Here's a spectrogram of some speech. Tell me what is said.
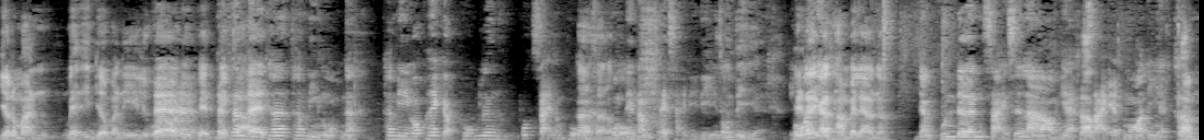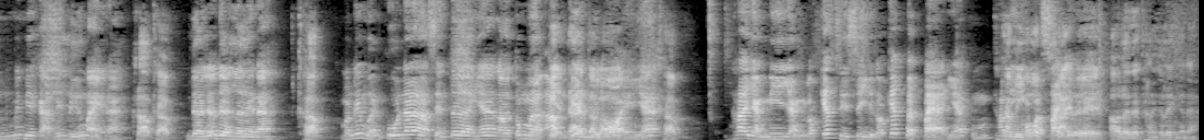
เยอรมัน made in Germany หรือว่าแต่ออริเพสแต่ท่านใดถ้าถ้ามีงบนะ ถ้ามีงบให้กับพวกเรื่องพวกสายลำโพงอ่านะสายลำโพง ผมแนะนำใช้สายดีๆนะ ต้องดีไงไหนๆก็ทำไปแล้วนะอย่างคุณเดินสาย surround อย่างเงี้ยครับสาย Atmos อย่างเงี้ยครับคุณไม่มีโอกาสได้รื้อใหม่นะครับครับ เดินแล้วเดินเลยนะ ครับ มันไม่เหมือนกู้หน้าเซ็นเตอร์อย่างเงี้ยเราต้องมามาเปอัลี่พยนเปลี่ยนได้ตลอด บ่อยๆอย่างเงี้ยครับ ถ้าอย่างมีอย่าง Rocket สี่สี่ Rocket แปดแปดเงี้ยผมถ้าถ้ามีมีก็ใส่งบใส่เลยเลยเอาอะไรแต่ท่านก็เล่นกันนะ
